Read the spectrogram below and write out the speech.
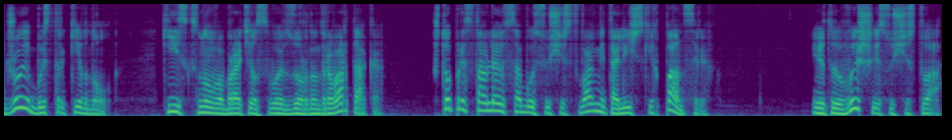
Джой быстро кивнул. Киск снова обратил свой взор на Дровартака. Что представляют собой существа в металлических панцирях? Это высшие существа.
